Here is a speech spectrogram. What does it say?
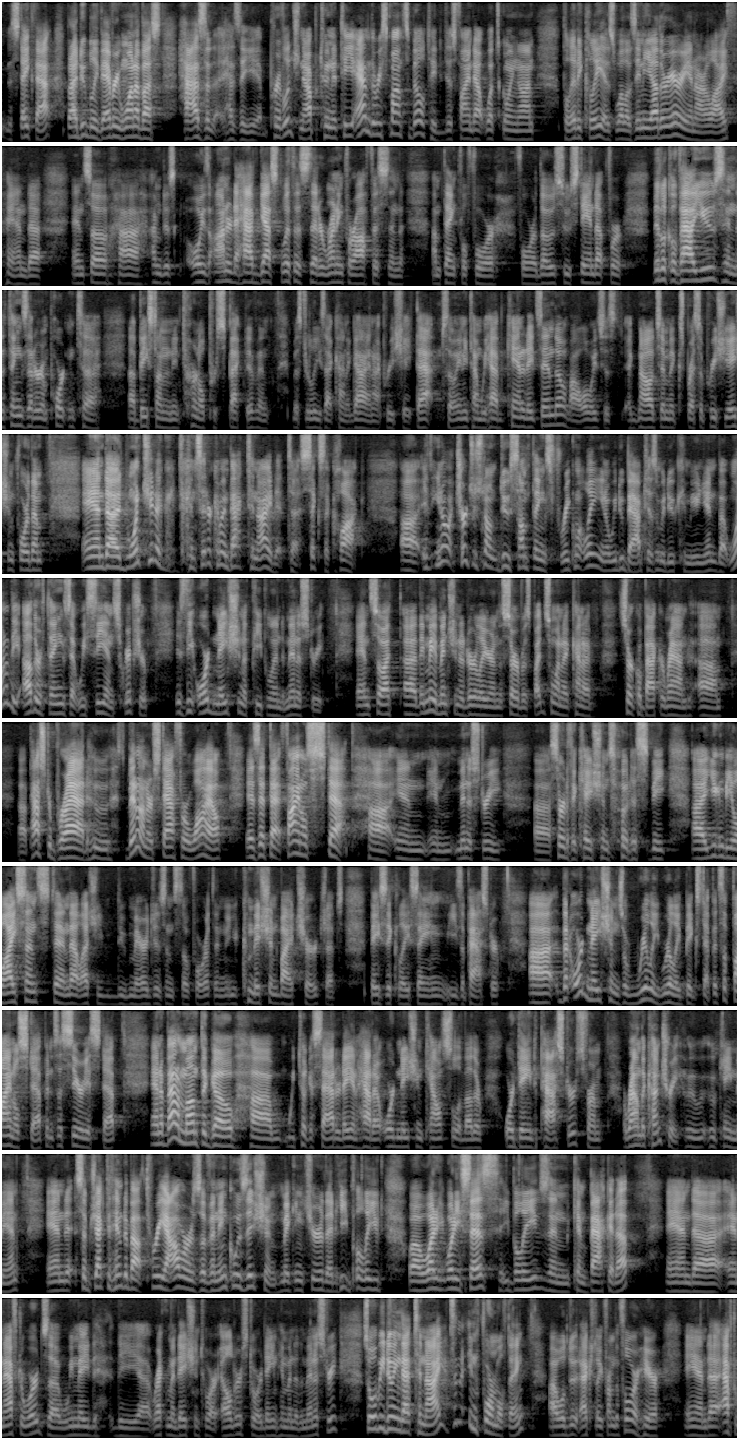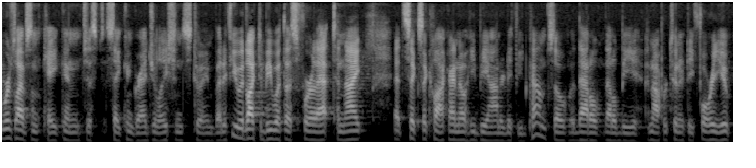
mistake that, but I do believe every one of us has, a, has the privilege and opportunity and the responsibility to just find out what's going on politically as well as any other area in our life. And, uh, and so uh, I'm just always honored to have guests with us that are running for office, and I'm thankful for, for those who stand up for biblical values and the things that are important to, uh, based on an internal perspective. And Mr. Lee's that kind of guy, and I appreciate that. So anytime we have candidates in, though, I'll always just acknowledge them, express appreciation for them. And I want you to consider coming back tonight at uh, 6 o'clock. Uh, you know, churches don't do some things frequently. You know, we do baptism, we do communion, but one of the other things that we see in Scripture is the ordination of people into ministry. And so I, uh, they may have mentioned it earlier in the service, but I just want to kind of circle back around. Um, uh, Pastor Brad, who's been on our staff for a while, is at that final step uh, in, in ministry uh, certification, so to speak. Uh, you can be licensed, and that lets you do marriages and so forth, and you're commissioned by a church. That's basically saying he's a pastor. Uh, but ordination's a really, really big step. It's a final step, and it's a serious step. And about a month ago, uh, we took a Saturday and had an ordination council of other ordained pastors from around the country who, who came in and subjected him to about three hours of an inquisition, making sure that he believed uh, what, he, what he says he believes and can back it up. And, uh, and afterwards, uh, we made the uh, recommendation to our elders to ordain him into the ministry. So we'll be doing that tonight. It's an informal thing. Uh, we'll do it actually from the floor here. And uh, afterwards, we'll have some cake and just say congratulations to him. But if you would like to be with us for that tonight at 6 o'clock, I know he'd be honored if you'd come. So that'll, that'll be an opportunity for you.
